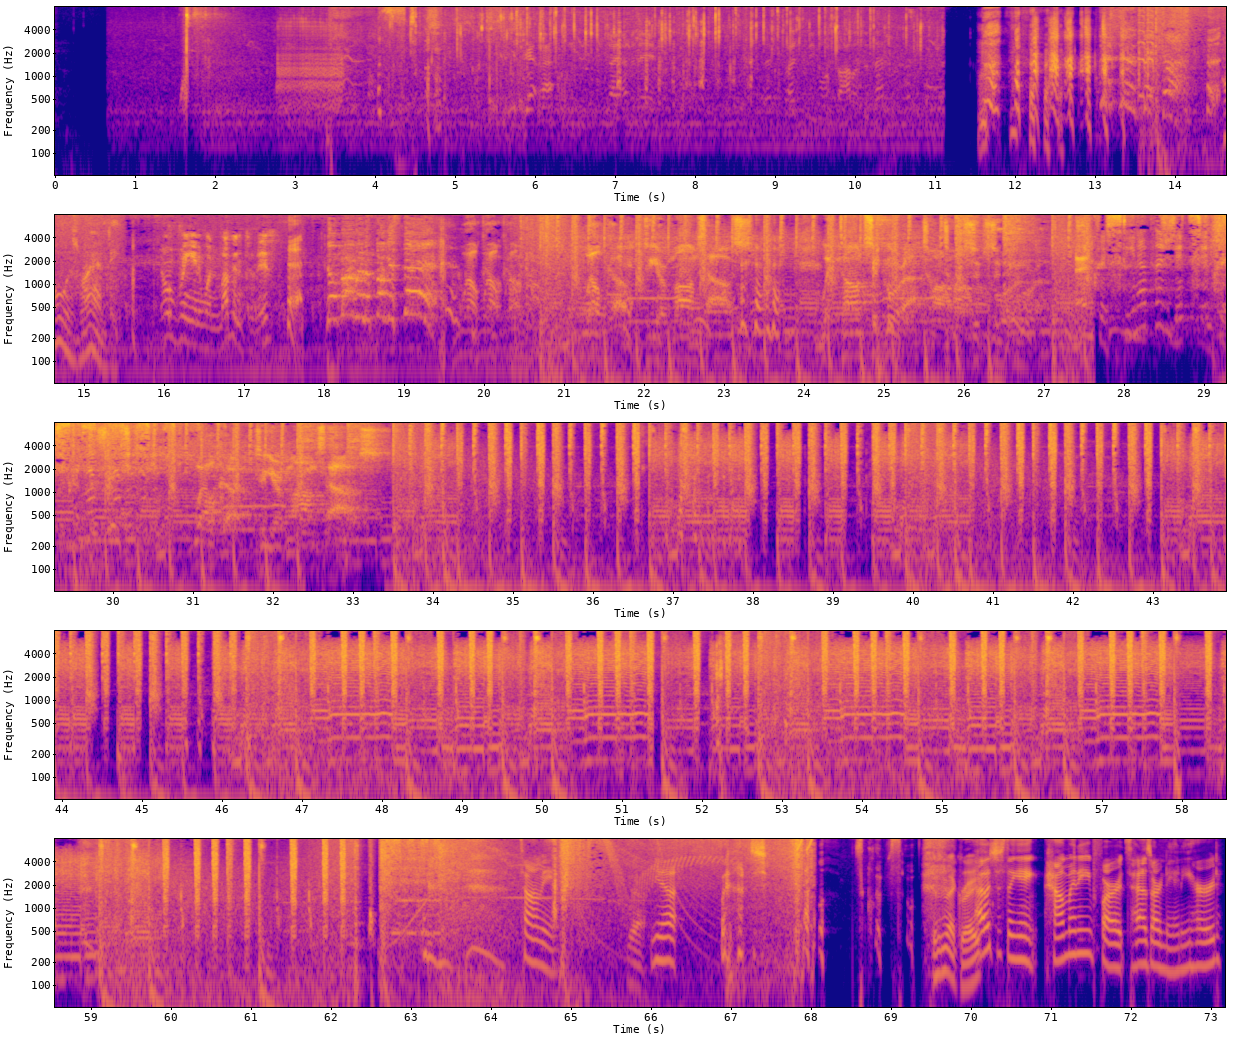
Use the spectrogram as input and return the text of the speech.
Who is Randy? Don't bring anyone mother into this. Your mom in the fucking stand! Welcome, welcome, welcome to your mom's house with Tom Segura. Tom Segura. And Christina Pajitsin. Christina Pajitsin. welcome to your mom's house. Tommy, Yeah. you know, Isn't that great? I was just thinking, how many farts has our nanny heard?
